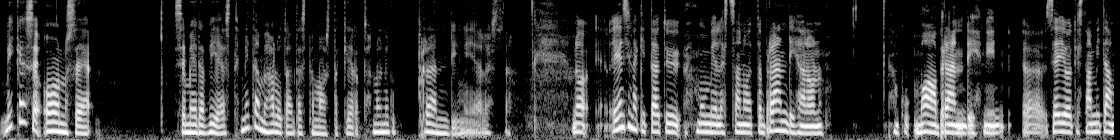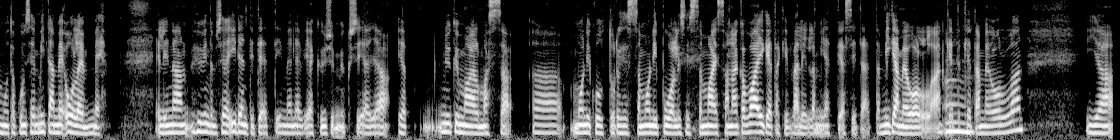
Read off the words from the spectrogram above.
mikä se on se se meidän viesti? Mitä me halutaan tästä maasta kertoa? No niin kuin brändimielessä. No ensinnäkin täytyy mun mielestä sanoa, että brändihän on maabrändi, niin se ei oikeastaan mitään muuta kuin se, mitä me olemme. Eli nämä on hyvin tämmöisiä identiteettiin meneviä kysymyksiä ja, ja nykymaailmassa monikulttuurisissa, monipuolisissa maissa on aika vaikeatakin välillä miettiä sitä, että mikä me ollaan, ketä, mm. ketä me ollaan. Ja,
